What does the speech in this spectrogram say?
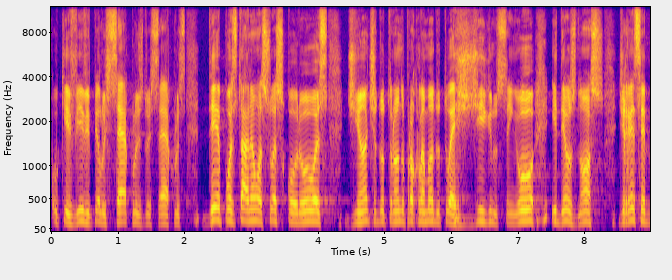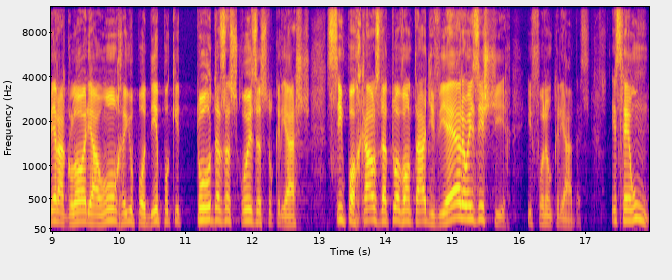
o que vive pelos séculos dos séculos, depositarão as suas coroas diante do trono, proclamando, Tu és digno, Senhor e Deus nosso, de receber a glória, a honra e o poder, porque todas as coisas tu criaste, sim, por causa da tua vontade, vieram a existir e foram criadas. Esse é um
